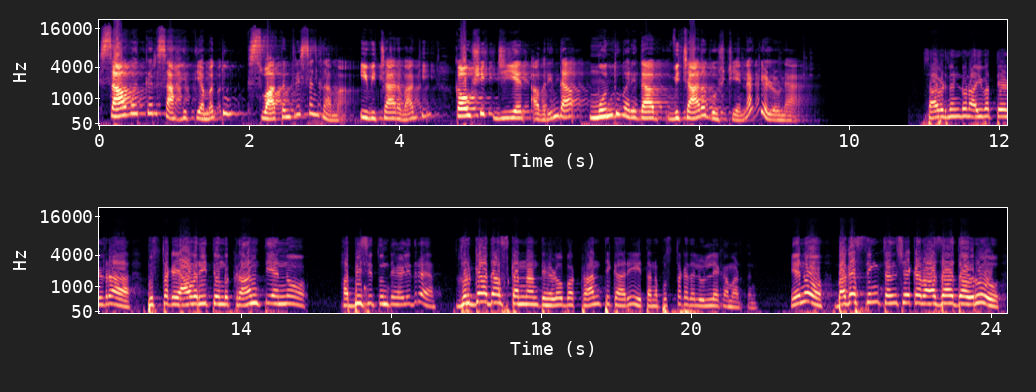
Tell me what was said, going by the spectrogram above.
ಸಾವರ್ಕರ್ ಸಾಹಿತ್ಯ ಮತ್ತು ಸ್ವಾತಂತ್ರ್ಯ ಸಂಗ್ರಾಮ. ಈ ವಿಚಾರವಾಗಿ ಕೌಶಿಕ್ ಜಿಎನ್ ಅವರಿಂದ ಮುಂದುವರಿದ ವಿಚಾರಗೋಷ್ಠಿಯನ್ನ ಕೇಳೋಣ. ಸಾವಿರದ ಎಂಟುನೂರ ಐವತ್ತೇಳರ ಪುಸ್ತಕ ಯಾವ ರೀತಿ ಒಂದು ಕ್ರಾಂತಿಯನ್ನು ಹಬ್ಬಿಸಿತ್ತು ಅಂತ ಹೇಳಿದ್ರೆ ದುರ್ಗಾದಾಸ್ ಖನ್ನಾ ಅಂತ ಹೇಳೋ ಒಬ್ಬ ಕ್ರಾಂತಿಕಾರಿ ತನ್ನ ಪುಸ್ತಕದಲ್ಲಿ ಉಲ್ಲೇಖ ಮಾಡ್ತಾನೆ. ಏನು? ಭಗತ್ ಸಿಂಗ್ ಚಂದ್ರಶೇಖರ್ ಆಜಾದ್ ಅವರು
